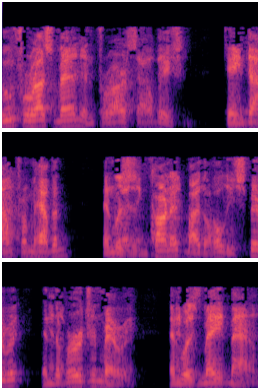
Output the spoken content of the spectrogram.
who for us men and for our salvation came down from heaven and was incarnate by the Holy Spirit and the Virgin Mary, and was made man,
